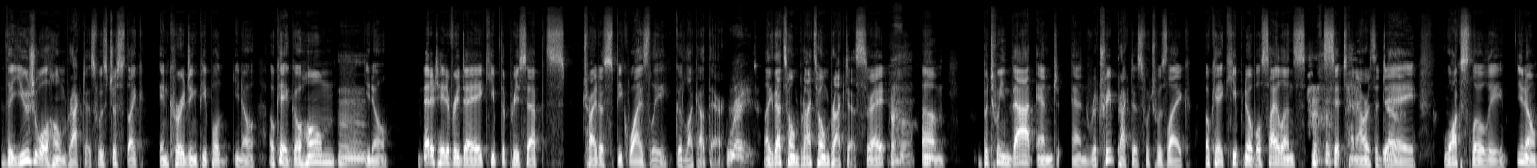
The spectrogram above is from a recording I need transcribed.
the usual home practice was just like encouraging people, you know, okay, go home, Mm, you know, meditate every day, keep the precepts, try to speak wisely. Good luck out there. right. Like that's home that's home practice, right? Uh-huh. Um, between that and and retreat practice, which was like, okay, keep noble silence, sit ten hours a Yeah. day, walk slowly. You know,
